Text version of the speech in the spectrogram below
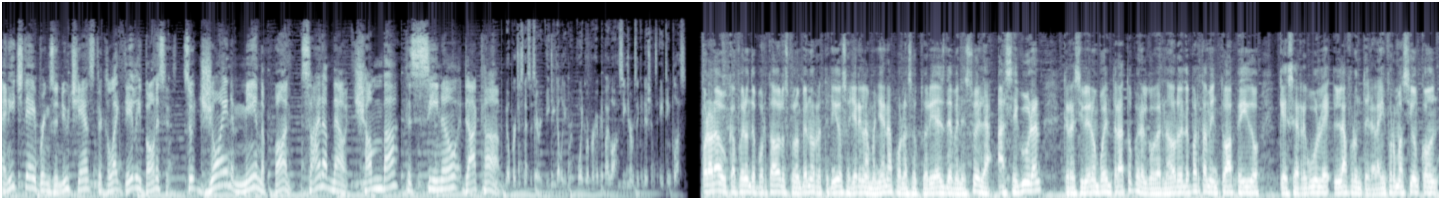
and each day brings a new chance to collect daily bonuses. So join me in the fun. Sign up now at ChumbaCasino.com. No purchase necessary. BGW. Void were prohibited by law. See terms and conditions. 18 plus. Por Arauca fueron deportados los colombianos retenidos ayer en la mañana por las autoridades de Venezuela. Aseguran que recibieron buen trato, pero el gobernador del departamento ha pedido que se regule la frontera. La información con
